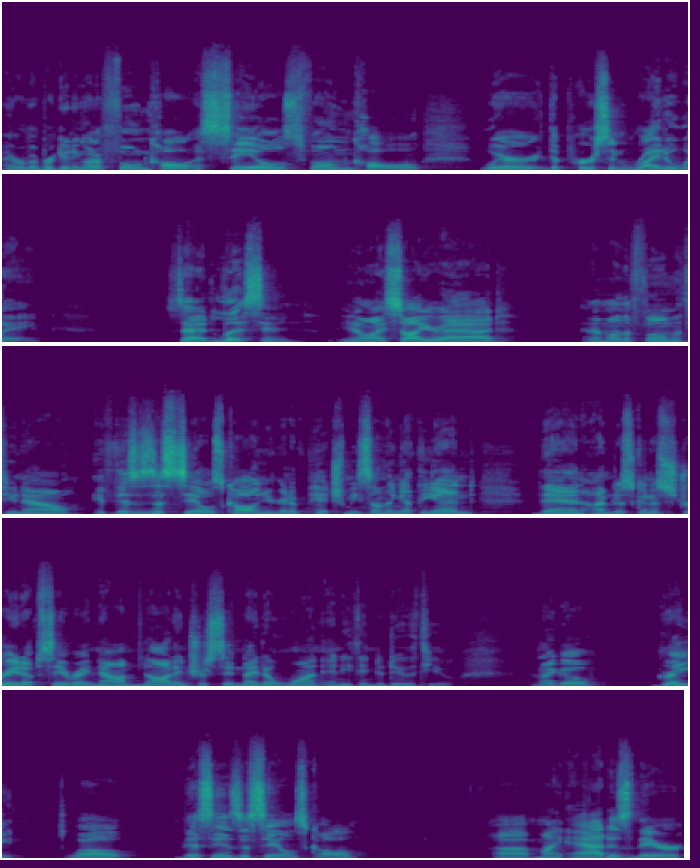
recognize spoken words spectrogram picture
I remember getting on a phone call, a sales phone call, where the person right away said, Listen, you know, I saw your ad and I'm on the phone with you now. If this is a sales call and you're going to pitch me something at the end, then I'm just going to straight up say right now, I'm not interested and I don't want anything to do with you. And I go, Great. Well, this is a sales call. Uh, my ad is there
